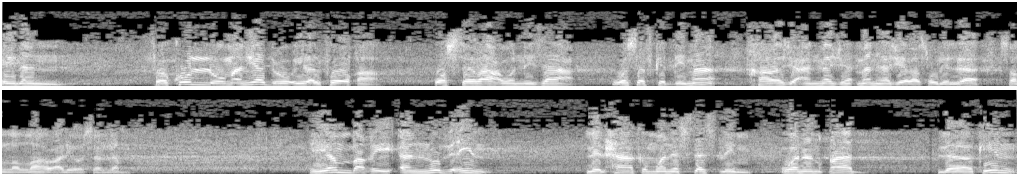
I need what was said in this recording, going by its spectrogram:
إذا فكل من يدعو إلى الفرقة والصراع والنزاع وسفك الدماء خرج عن منهج رسول الله صلى الله عليه وسلم. ينبغي أن نذعن للحاكم ونستسلم وننقاد لكن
